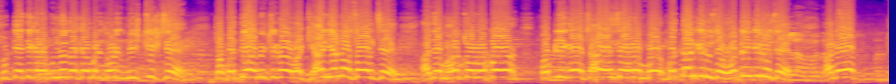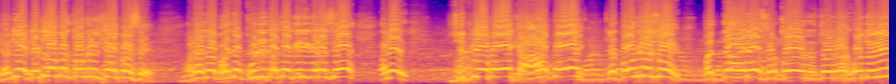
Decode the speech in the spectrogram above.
ચૂંટણી અધિકારી પૂછ્યું કે અમારી થોડીક મિસ્ટેક છે. તો બધી આ મિસ્ટેક ક્યારેનો સવાલ છે? આજે માણસો લોકો પબ્લિક એને ચાહે છે અને મતદાન કર્યું છે વોટિંગ કર્યું છે. અને ઢગલા ઢગલામાં કોંગ્રેસ સાહેબ પાસે. અને આજે ભાજપ ખુલ્લી દાદાગીરી કરે છે અને સીપીએમ હોય કે આપ હોય કે કોંગ્રેસ હોય બધા એને સરખો રાખવો જોઈએ.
